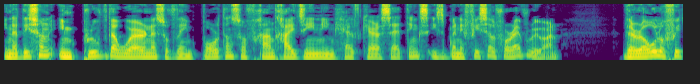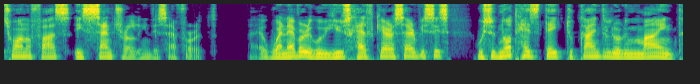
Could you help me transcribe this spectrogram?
In addition, improved awareness of the importance of hand hygiene in healthcare settings is beneficial for everyone. The role of each one of us is central in this effort. Uh, whenever we use healthcare services, we should not hesitate to kindly remind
